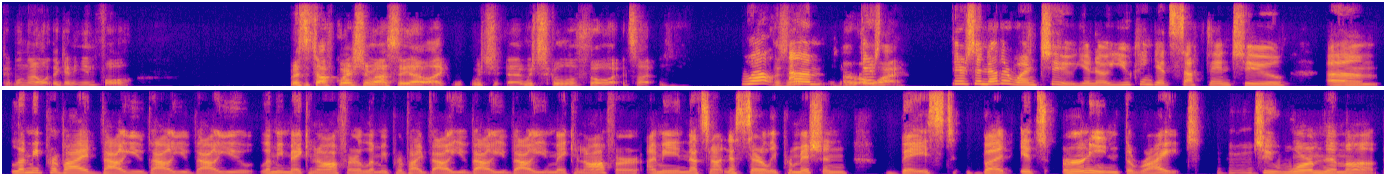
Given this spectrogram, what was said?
People know what they're getting in for. But it's a tough question, Marcia. Like which uh, which school of thought? It's like well, there's no, um, there's no wrong there's, way. There's another one too. You know, you can get sucked into um let me provide value value value let me make an offer let me provide value value value make an offer i mean that's not necessarily permission based, but it's earning the right Mhm. to warm them up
